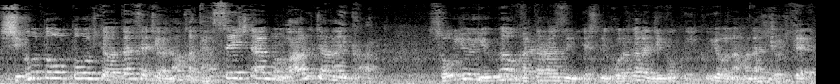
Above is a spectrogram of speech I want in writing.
仕事を通して私たちが何か達成したいものがあるじゃないか。そういう夢を語らずにですねこれから地獄行くような話をして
